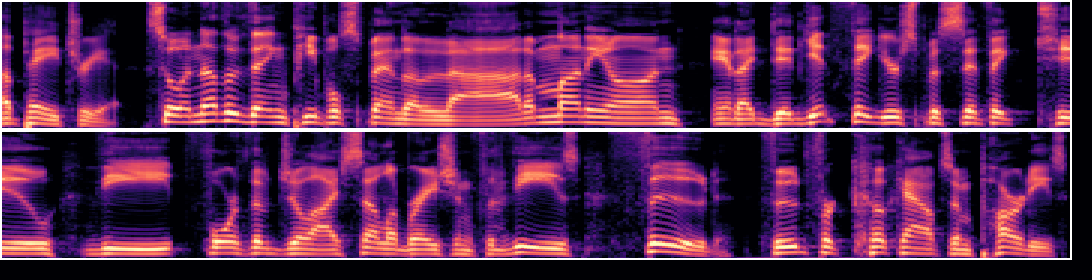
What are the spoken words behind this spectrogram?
a patriot. So, another thing people spend a lot of money on, and I did get figures specific to the 4th of July celebration for these food food, food for cookouts and parties.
